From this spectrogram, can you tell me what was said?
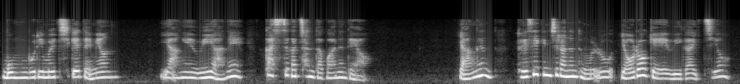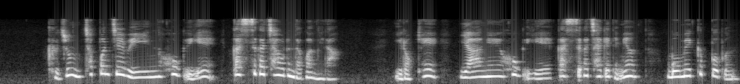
몸부림을 치게 되면 양의 위 안에 가스가 찬다고 하는데요. 양은 되새김질하는 동물로 여러 개의 위가 있지요. 그 중 첫 번째 위인 혹 위에 가스가 차오른다고 합니다. 이렇게 양의 혹 위에 가스가 차게 되면 몸의 끝부분,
